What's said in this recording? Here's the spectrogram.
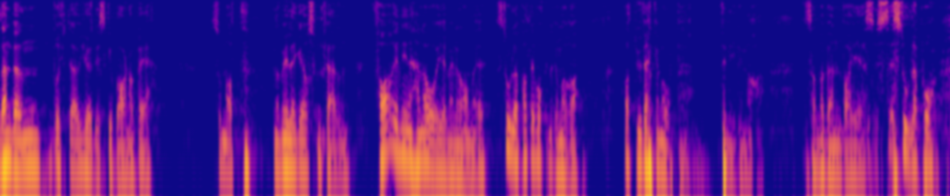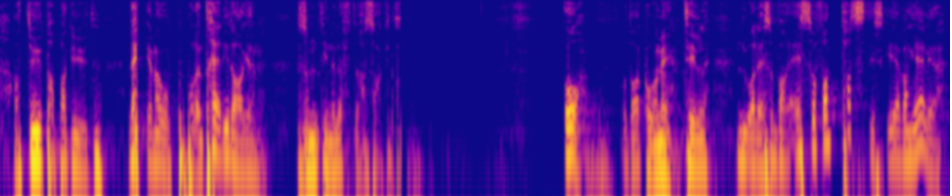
Og Den bønnen brukte også jødiske barn å be. Som at når vi legger oss om kvelden Far, i dine hender overgir i ånd. Jeg stoler på at jeg våkner i morgen. At du vekker meg opp til liv i morgen. Samme bønnen ba Jesus. Jeg stoler på at du, pappa Gud, vekker meg opp på den tredje dagen, som dine løfter har sagt. Og, og da kommer vi til noe av det som bare er så fantastisk i evangeliet.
